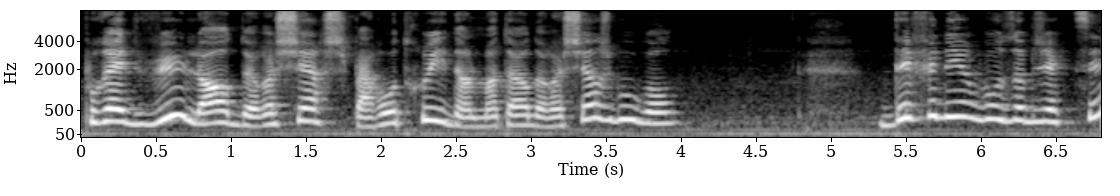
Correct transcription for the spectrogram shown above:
pour être vu lors de recherches par autrui dans le moteur de recherche Google. Définir vos objectifs,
